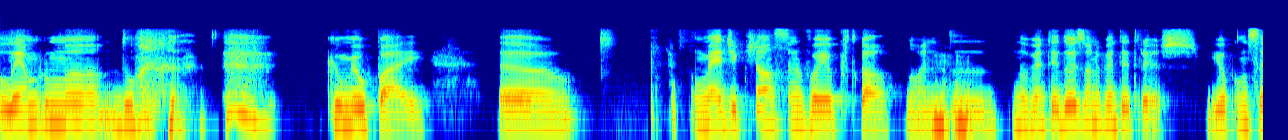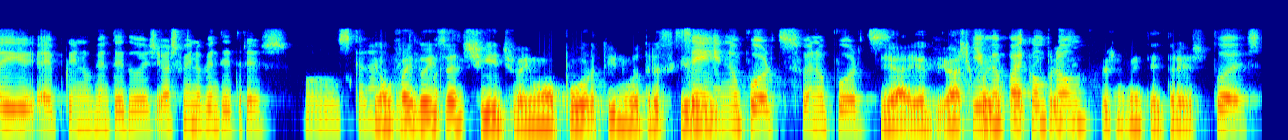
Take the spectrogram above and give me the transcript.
lembro-me do que o meu pai uh, o Magic Johnson veio a Portugal no ano uhum. de 92 ou 93. E eu comecei a época em 92, eu acho que foi em 93. Ou se calhar Ele veio dois anos seguidos, veio um ao Porto e no outro a seguir. Sim, no Porto, foi no Porto. Yeah, eu, eu acho que e foi meu pai comprou-me. Depois 93. Pois.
